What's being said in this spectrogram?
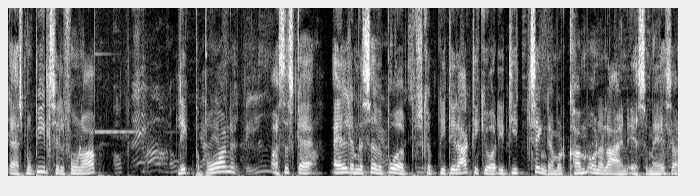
deres mobiltelefoner op, ligge på bordene, og så skal alle dem, der sidder ved bordet, skal blive delagtiggjort i de ting, der måtte komme under lejen, sms'er,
